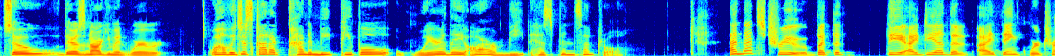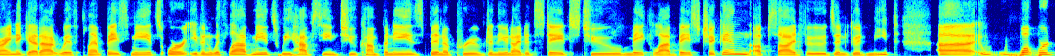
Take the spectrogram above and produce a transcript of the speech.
So there's an argument where, well, we just got to kind of meet people where they are. Meat has been central. And that's true. But the the idea that I think we're trying to get at with plant based meats or even with lab meats, we have seen two companies been approved in the United States to make lab based chicken, Upside Foods and Good Meat. Uh, what we're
